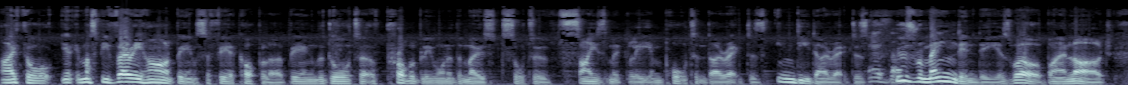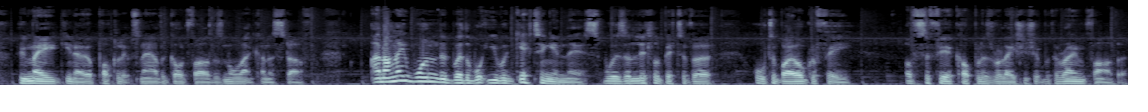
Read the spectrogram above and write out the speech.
I thought you know, it must be very hard being Sofia Coppola, being the daughter of probably one of the most sort of seismically important directors, indie directors, Ever. who's remained indie as well by and large, who made, you know, Apocalypse Now, The Godfathers and all that kind of stuff. And I wondered whether what you were getting in this was a little bit of a autobiography of Sofia Coppola's relationship with her own father.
